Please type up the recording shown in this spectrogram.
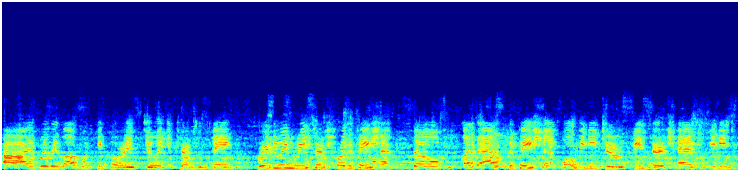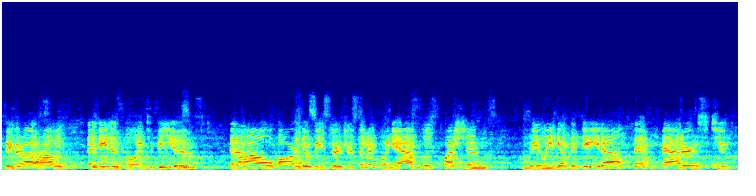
uh, I really love what PCORI is doing in terms of saying we're doing research for the patient. So let's ask the patient what we need to research, and we need to figure out how that data is going to be used. And how are the researchers that are going to ask those questions really get the data that matters to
